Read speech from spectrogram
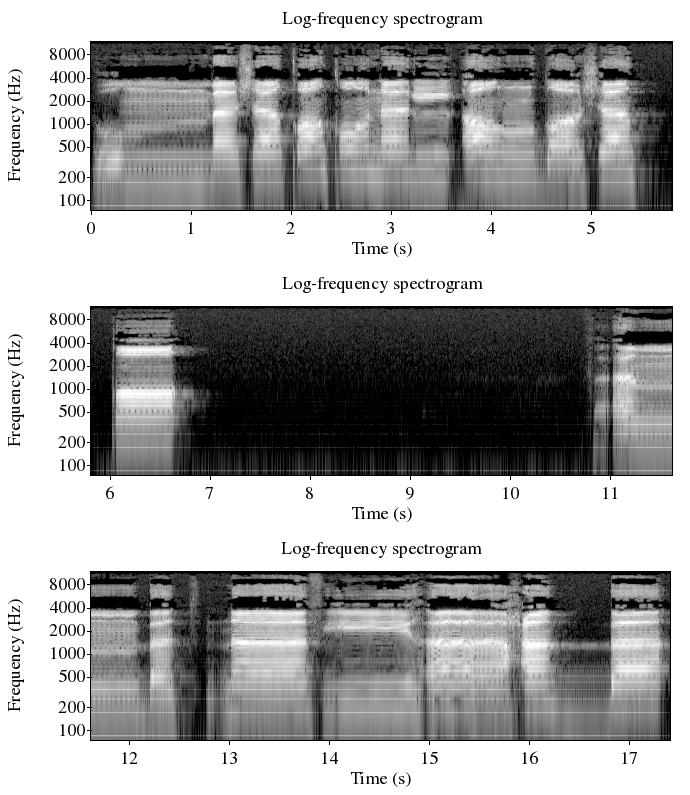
ثم شققنا الأرض شقا. فأنبتنا فيها حبا.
